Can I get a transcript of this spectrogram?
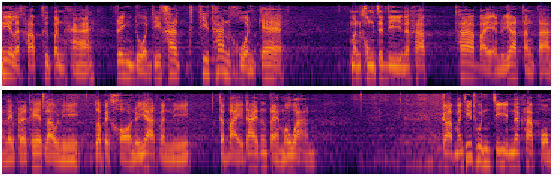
นี่แหละครับคือปัญหาเร่งด่วนที่ท่านที่ท่านควรแก้ มันคงจะดีนะครับ ถ้าใบอนุญาตต่างๆ ในประเทศเหล่านี้ เราไปขออนุญาตวันนี้ แต่ใบได้ตั้งแต่เมื่อวาน กลับมาที่ทุนจีนนะครับผม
